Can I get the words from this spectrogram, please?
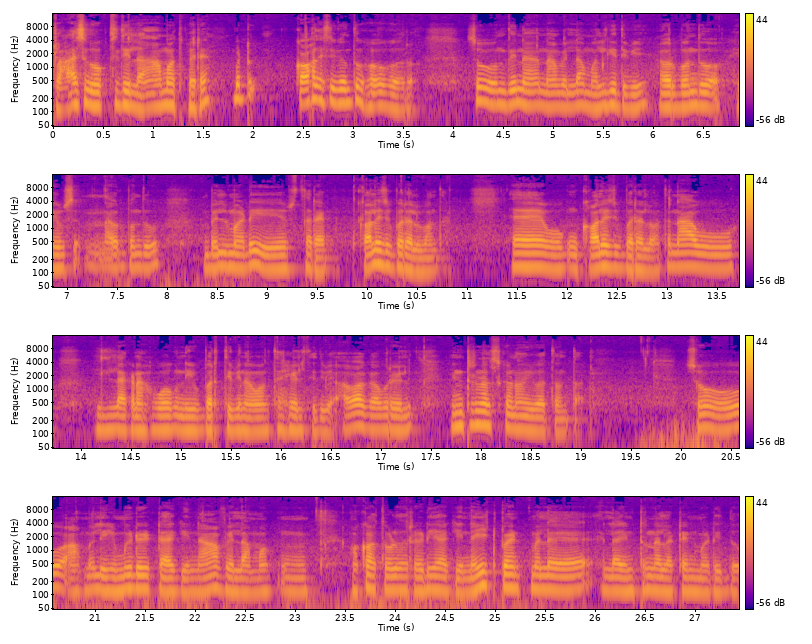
ಕ್ಲಾಸಿಗೆ ಹೋಗ್ತಿದ್ದಿಲ್ಲ, ಆ ಮಾತು ಬೇರೆ ಬಟ್ ಕಾಲೇಜಿಗಂತೂ ಹೋಗೋರು. ಸೊ ಒಂದಿನ ನಾವೆಲ್ಲ ಮಲಗಿದ್ವಿ, ಅವ್ರು ಬಂದು ಎಬ್ಸ್ ಅವ್ರು ಬಂದು ಬೆಲ್ ಮಾಡಿ ಎಬ್ಸ್ತಾರೆ ಕಾಲೇಜಿಗೆ ಬರಲ್ವ? ಅಂತ. ಏ, ಹೋಗಿ, ಕಾಲೇಜಿಗೆ ಬರಲ್ವ? ಅಂತ. ನಾವು, ಇಲ್ಲ ಕಣ, ಹೋಗಿ, ನೀವು ಬರ್ತೀವಿ ನಾವು ಅಂತ ಹೇಳ್ತಿದ್ವಿ. ಆವಾಗ ಅವ್ರು ಹೇಳಿ ಇಂಟರ್ನಲ್ಸ್ ಕಣ ಇವತ್ತು ಅಂತ ಸೊ ಆಮೇಲೆ ಇಮಿಡಿಯೇಟಾಗಿ ನಾವೆಲ್ಲ ಮುಖ ತೊಳೆದು ರೆಡಿಯಾಗಿ ನೈಟ್ ಪ್ಯಾಂಟ್ ಮೇಲೆ ಎಲ್ಲ ಇಂಟರ್ನಲ್ ಅಟೆಂಡ್ ಮಾಡಿದ್ದು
